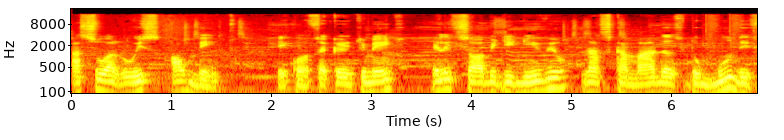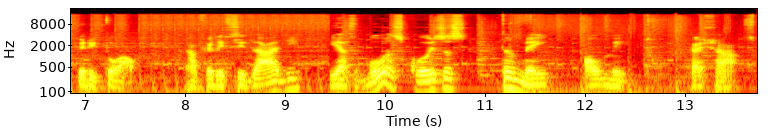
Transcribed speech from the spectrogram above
a sua luz aumenta e, consequentemente, ele sobe de nível nas camadas do mundo espiritual. A felicidade e as boas coisas também aumentam. Fecha aspas.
